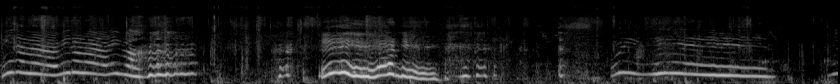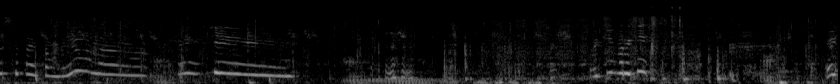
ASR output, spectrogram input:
Mírala, mírala, ahí va. ¡Eh, Anne! Muy bien. Yo soy la campeona. Muy bien. Por aquí, por aquí. Ay.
